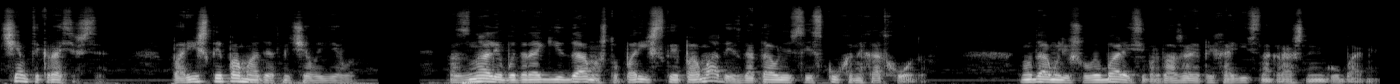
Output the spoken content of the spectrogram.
«Чем ты красишься?» «Парижской помадой», — отмечала Ева. Знали бы, дорогие дамы, что парижская помада изготавливается из кухонных отходов. Но дамы лишь улыбались и продолжали приходить с накрашенными губами.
